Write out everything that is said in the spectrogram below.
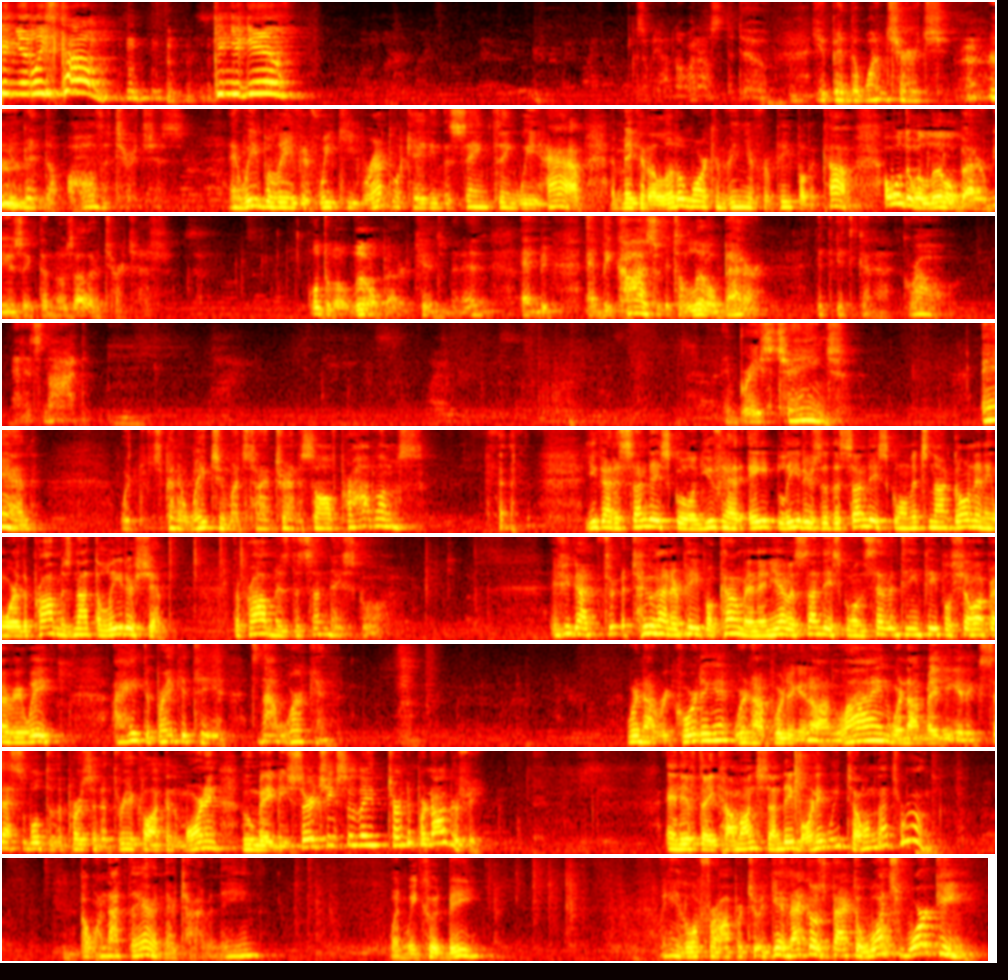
Can you at least come? Can you give? So we don't know what else to do. You've been to one church, you've been to all the churches. And we believe if we keep replicating the same thing we have and make it a little more convenient for people to come, oh, we'll do a little better music than those other churches. We'll do a little better kids minute, and and be, and because it's a little better, it, it's gonna grow, and it's not. Embrace change, and we're spending way too much time trying to solve problems. you got a Sunday school, and you've had eight leaders of the Sunday school, and it's not going anywhere. The problem is not the leadership. The problem is the Sunday school. If you got 200 people coming and you have a Sunday school and 17 people show up every week, I hate to break it to you, it's not working. We're not recording it. We're not putting it online. We're not making it accessible to the person at 3 o'clock in the morning who may be searching, so they turn to pornography. And if they come on Sunday morning, we tell them that's wrong. But we're not there in their time of need when we could be. We need to look for opportunity. Again, that goes back to what's working.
